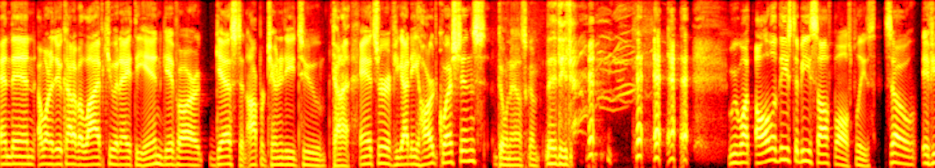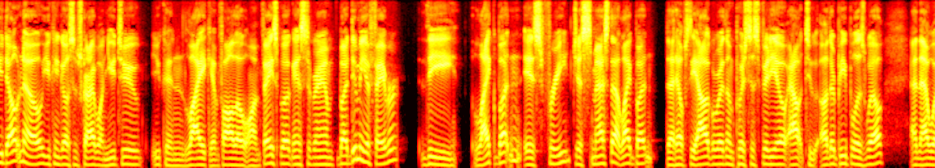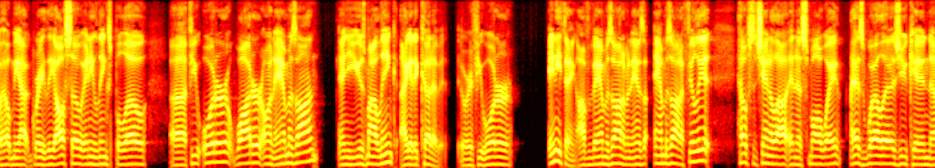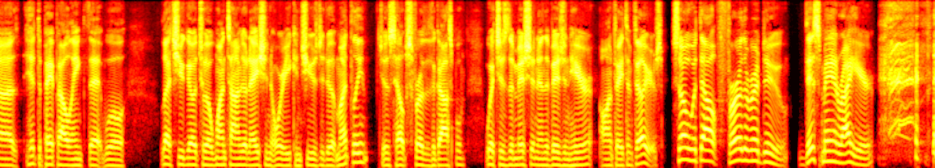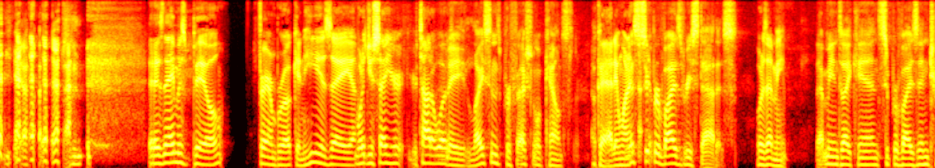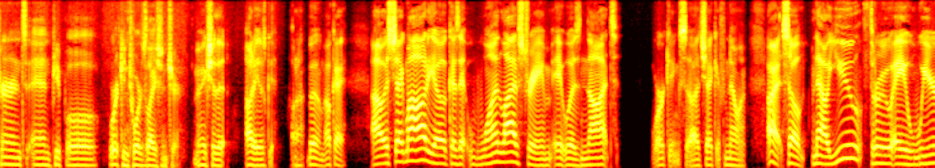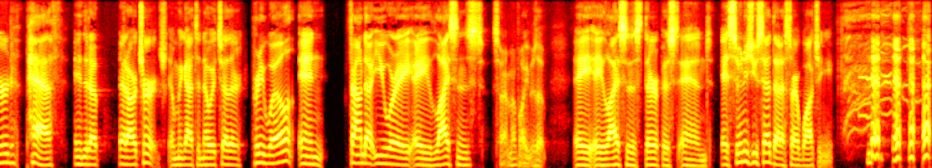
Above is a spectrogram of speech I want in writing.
And then I want to do kind of a live Q&A at the end, give our guest an opportunity to kind of answer if you got any hard questions. Don't ask them. we want all of these to be softballs, please. So if you don't know, you can go subscribe on YouTube. You can like and follow on Facebook, Instagram. But do me a favor. The like button is free. Just smash that like button. That helps the algorithm push this video out to other people as well. And that will help me out greatly. Also, any links below. Uh, if you order water on Amazon and you use my link, I get a cut of it. Or if you order anything off of Amazon, I'm an Amazon affiliate helps the channel out in a small way, as well as you can uh, hit the PayPal link that will let you go to a one time donation, or you can choose to do it monthly. Just helps further the gospel, which is the mission and the vision here on Faith and Failures. So, without further ado, this man right here, his name is Bill. Farronbrook, and he is a uh, what did you say your your title was? A licensed professional counselor. Okay, I didn't want to. supervisory status. What does that mean? That means I can supervise interns and people working towards licensure. Make sure that audio is good. Hold on. Boom. Okay. I always check my audio because at one live stream it was not working, so I check it from now on. All right. So now you, through a weird path, ended up at our church, and we got to know each other pretty well, and found out you were a, a licensed. Sorry, my volume was up. A, a licensed therapist, and as soon as you said that, I started watching you.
